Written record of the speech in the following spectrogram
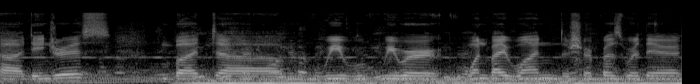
uh, dangerous, but um, we we were one by one. The Sherpas were there,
